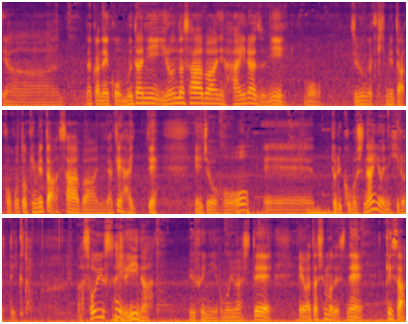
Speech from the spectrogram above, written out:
いやーなんかねこう無駄にいろんなサーバーに入らずにもう自分が決めたここと決めたサーバーにだけ入って、え情報を、えー、取りこぼしないように拾っていくと。あそういうスタイルいいなというふうに思いまして、え私もですね今朝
